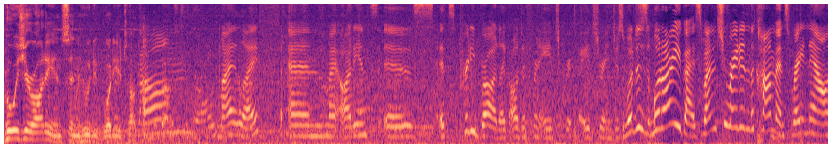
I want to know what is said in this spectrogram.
Who is your audience and who? Do, what are you talking Um, about? my life and my audience is it's pretty broad like all different age age ranges what is what are you guys why don't you write it in the comments right now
